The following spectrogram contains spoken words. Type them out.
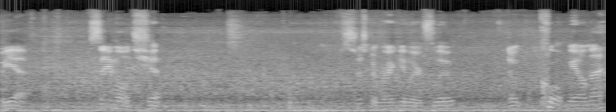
But yeah, same old shit. It's just a regular flu. Don't quote me on that.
